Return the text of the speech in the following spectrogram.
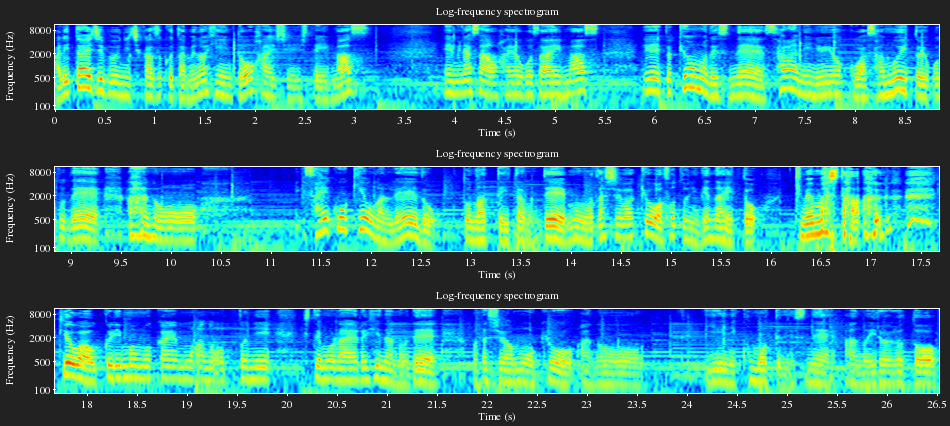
ありたい自分に近づくためのヒントを配信しています、えー、皆さんおはようございます。えーと、今日もですねさらにニューヨークは寒いということであのー、最高気温が0度となっていたのでもう私は今日は外に出ないと決めました 今日は送りも迎えもあの夫にしてもらえる日なので私はもう今日あの家にこもってですねあのいろいろと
